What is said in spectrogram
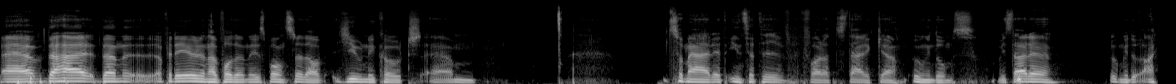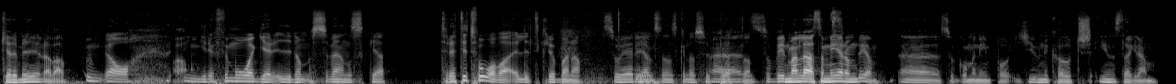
Eh, det här, den, för det är ju den här podden är ju sponsrad av Unicoach, ehm, som är ett initiativ för att stärka ungdoms... Visst är det ungdom, akademierna va? Ja, Ja. yngre förmågor i de svenska 32 va, elitklubbarna Så är det i. Allsvenskan och Superettan. Eh, Så vill man läsa mer om det eh, så går man in på Unicoach Instagram.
